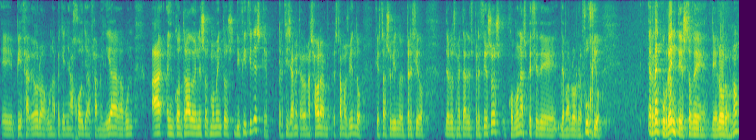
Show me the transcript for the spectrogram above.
eh, pieza de oro, alguna pequeña joya familiar, algún, ha encontrado en esos momentos difíciles, que precisamente además ahora estamos viendo que está subiendo el precio de los metales preciosos, como una especie de, valor refugio. Es recurrente esto del oro, ¿no?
